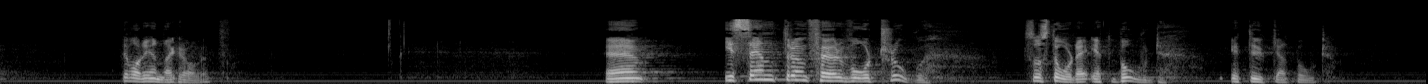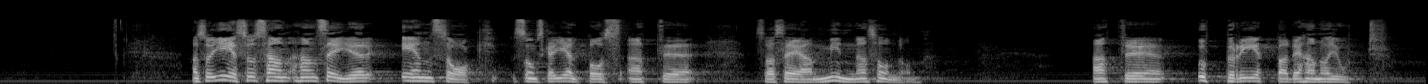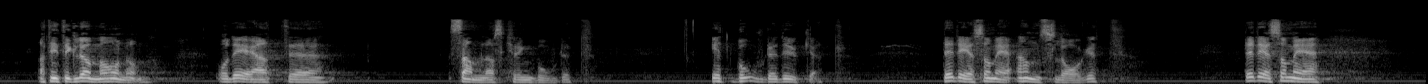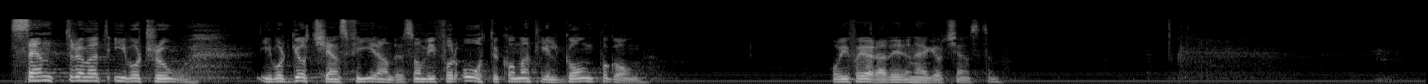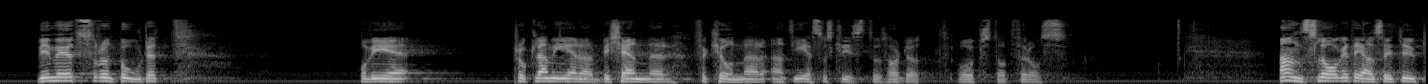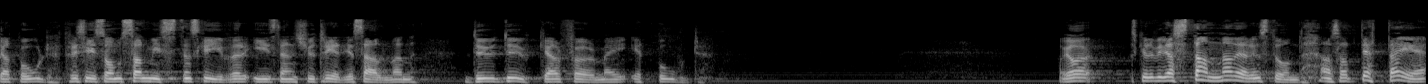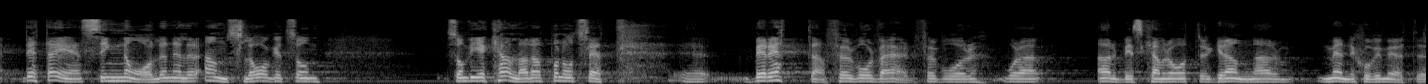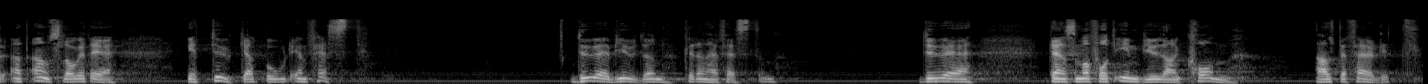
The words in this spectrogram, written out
Det var det enda kravet. Eh, I centrum för vår tro så står det ett bord, ett dukat bord. Alltså Jesus han, han säger en sak som ska hjälpa oss att eh, så att säga minnas honom att eh, upprepa det han har gjort, att inte glömma honom. Och det är att eh, samlas kring bordet. Ett bord är dukat. Det är det som är anslaget. Det är det som är centrumet i vår tro, i vårt gudstjänstfirande som vi får återkomma till gång på gång. Och vi får göra det i den här gudstjänsten. Vi möts runt bordet och vi proklamerar, bekänner, förkunnar att Jesus Kristus har dött och uppstått för oss. Anslaget är alltså ett dukat bord, precis som psalmisten skriver i den 23 salmen. Du dukar för mig ett bord. Och jag skulle vilja stanna där en stund. Alltså att detta är, detta är signalen eller anslaget som, som vi är kallade att på något sätt eh, berätta för vår värld, för vår, våra arbetskamrater, grannar, människor vi möter, att anslaget är ett dukat bord, en fest. Du är bjuden till den här festen. Du är den som har fått inbjudan. Kom, allt är färdigt.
